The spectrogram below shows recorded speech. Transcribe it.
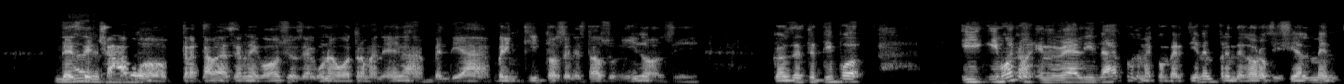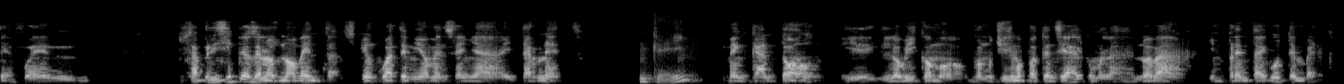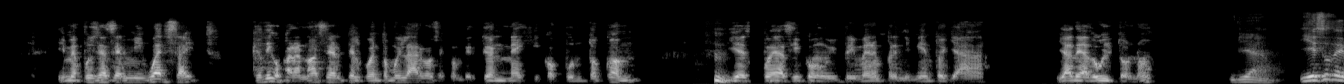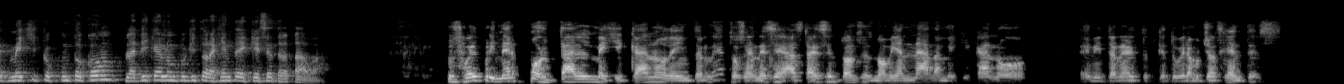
Desde chavo trataba de hacer negocios de alguna u otra manera. Vendía brinquitos en Estados Unidos y cosas de este tipo. Y, y bueno, en realidad cuando me convertí en emprendedor oficialmente fue en pues, a principios de los noventas, que un cuate mío me enseña internet. Ok. Me encantó y lo vi como con muchísimo potencial, como la nueva imprenta de Gutenberg, y me puse a hacer mi website, que digo, para no hacerte el cuento muy largo, se convirtió en mexico.com, hmm. y fue así como mi primer emprendimiento ya, ya de adulto, ¿no? Ya. Y eso de mexico.com, platícalo un poquito a la gente de qué se trataba pues fue el primer portal mexicano de Internet. O sea, en ese, hasta ese entonces no había nada mexicano en Internet que tuviera muchas gentes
